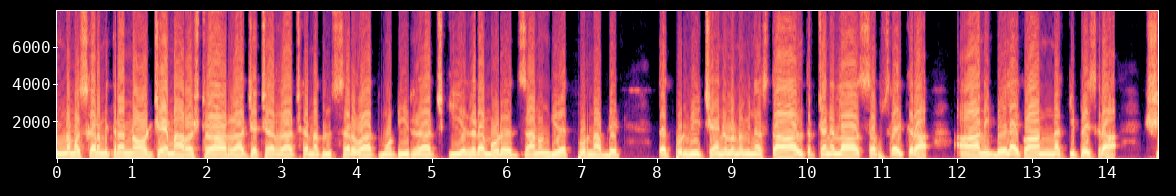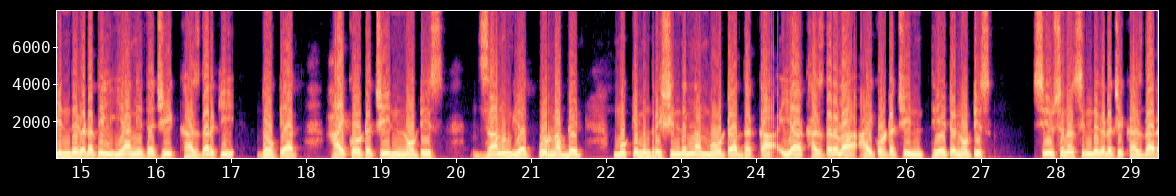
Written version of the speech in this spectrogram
नमस्कार मित्रांनो जय महाराष्ट्र. राज्याच्या राजकारणातून सर्वात मोठी राजकीय घडामोड जाणून घेऊयात पूर्ण अपडेट तत्पूर्वी चॅनलला नवीन असताल तर चॅनलला सबस्क्राईब करा आणि बेल आयकॉन नक्की प्रेस करा. शिंदे गटातील या नेत्याची खासदारकी धोक्यात. हायकोर्टाची नोटीस जाणून घेऊयात पूर्ण अपडेट मुख्यमंत्री शिंदेना मोठा धक्का. या खासदाराला हायकोर्टाची थेट नोटीस शिवसेना शिंदे खासदार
